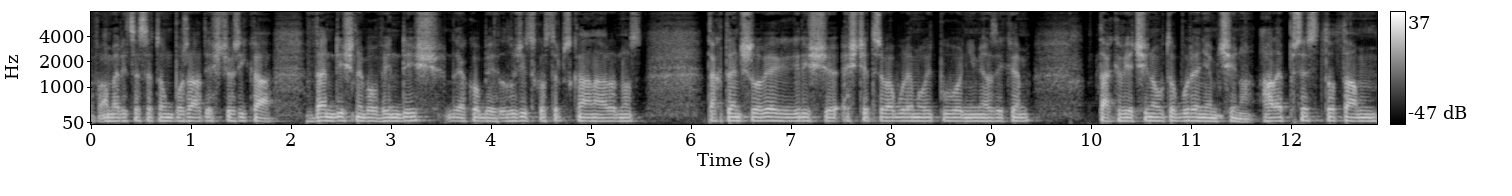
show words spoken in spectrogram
v Americe se tomu pořád ještě říká vendiš nebo vindiš, jakoby lužicko-srbská národnost, tak ten člověk, když ještě třeba bude mluvit původním jazykem, tak většinou to bude Němčina. Ale přesto tam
